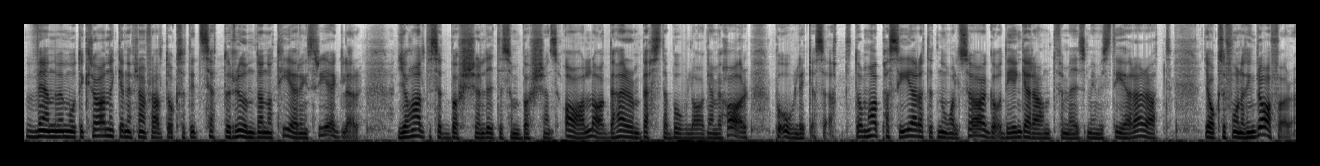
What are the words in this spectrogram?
vänder mig mot i krönikan är framförallt också att det är ett sätt att runda noteringsregler. Jag har alltid sett börsen lite som börsens A-lag. Det här är de bästa bolagen vi har på olika sätt. De har passerat ett nålsöga och det är en garant för mig som investerare att jag också får någonting bra för det.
